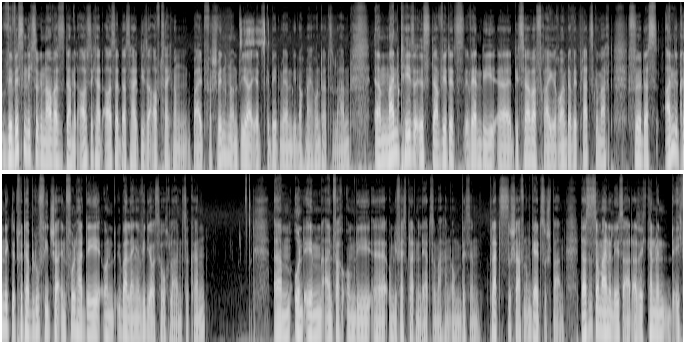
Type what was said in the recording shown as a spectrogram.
wir wissen nicht so genau, was es damit auf sich hat, außer dass halt diese Aufzeichnungen bald verschwinden und wir jetzt gebeten werden, die nochmal herunterzuladen. Ähm, meine These ist, da wird jetzt, werden die, äh, die Server freigeräumt, da wird Platz gemacht für das angekündigte Twitter Blue Feature in Full HD und Überlänge Videos hochladen zu können. Ähm, und eben einfach, um die, äh, um die Festplatten leer zu machen, um ein bisschen Platz zu schaffen, um Geld zu sparen. Das ist so meine Lesart. Also ich kann mir, ich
